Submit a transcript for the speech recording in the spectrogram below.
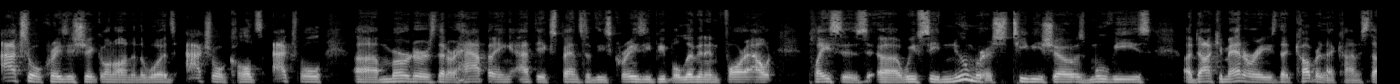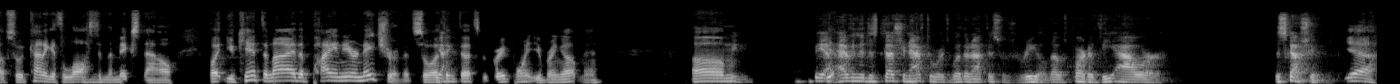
actual crazy shit going on in the woods, actual cults, actual uh, murders that are happening at the expense of these crazy people living in far out places. Uh, we've seen numerous TV shows, movies, uh, documentaries that cover that kind of stuff. So it kind of gets lost in the mix now, but you can't deny the pioneer nature of it. So I Yeah. think that's a great point you bring up, man. Um, yeah, yeah. having the discussion afterwards whether or not this was real that was part of the hour discussion. yeah,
